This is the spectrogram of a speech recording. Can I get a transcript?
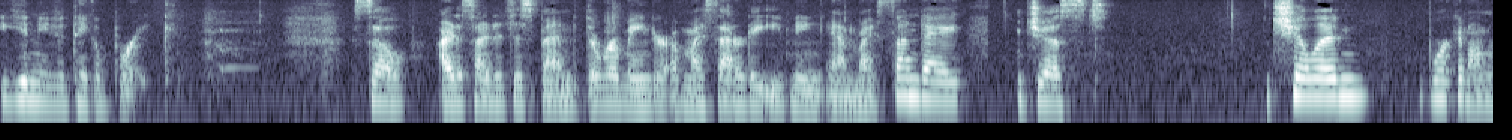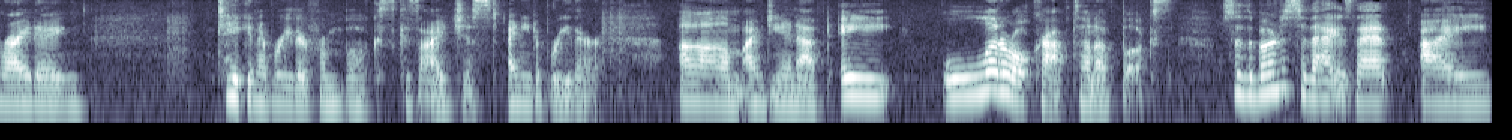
you need to take a break. So I decided to spend the remainder of my Saturday evening and my Sunday just chilling, working on writing, taking a breather from books because I just, I need a breather. Um, I've DNF'd a literal crap ton of books. So the bonus to that is that I,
